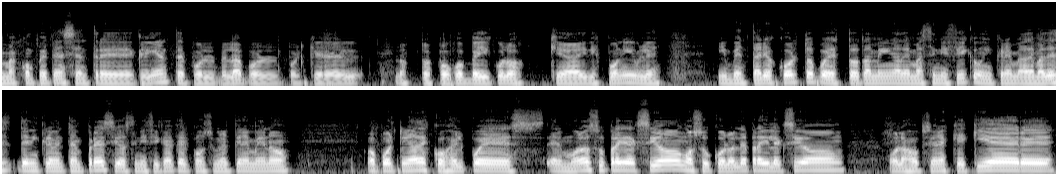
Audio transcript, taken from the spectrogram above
más competencia entre clientes por, ¿verdad? por, por querer los pocos vehículos que hay disponible Inventarios cortos, pues esto también además significa un incremento, además del incremento en precios, significa que el consumidor tiene menos oportunidad de escoger pues el modelo de su predilección o su color de predilección o las opciones que quiere.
